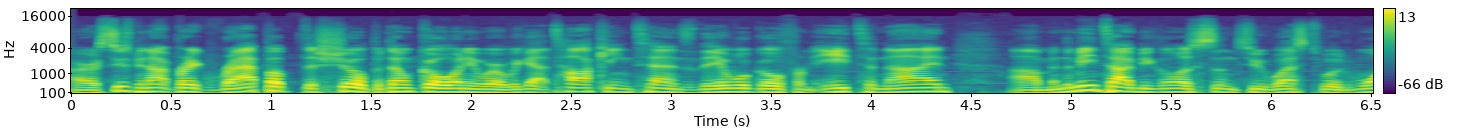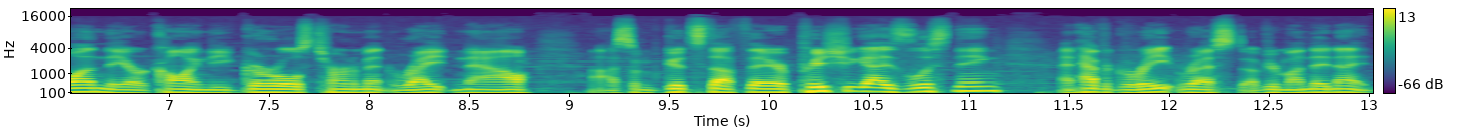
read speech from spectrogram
or excuse me, not break, wrap up the show, but don't go anywhere. We got Talking Tens. They will go from 8 to 9. Um, in the meantime, you can listen to Westwood 1. They are calling the girls' tournament right now. Uh, some good stuff there. Appreciate you guys listening, and have a great rest of your Monday night.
